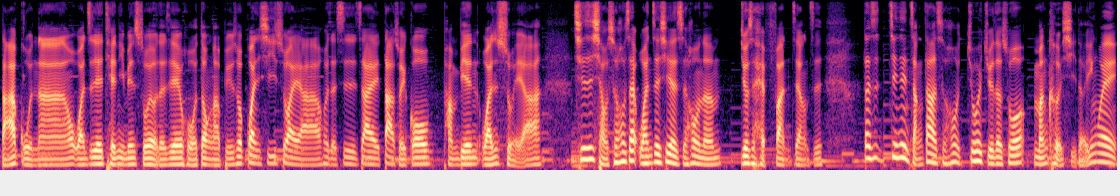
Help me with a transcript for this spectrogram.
打滚啊，然后玩这些田里面所有的这些活动啊，比如说灌蟋蟀啊，或者是在大水沟旁边玩水啊。其实小时候在玩这些的时候呢，就是 have fun 这样子。但是渐渐长大的时候，就会觉得说蛮可惜的，因为。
